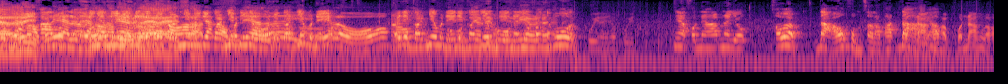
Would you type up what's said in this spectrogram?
อะเฮ้ยเงียบเงียบเงียบเงียบก่อนเงียบเงียบก่อนเงียบเงียบเดี๋ยวก่อนเงียบวันนี้ไม่เดี๋ยวก่อนเงียบวันนี้เดี๋ยวก่อนเงียบวันนี้นายกเขาจะพูดคุยนายกคุยเนี่ยคนนี้ครับนายกเขาแบบด่าว่าผมสารพัดด่าครับคนนั่งเหรอ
